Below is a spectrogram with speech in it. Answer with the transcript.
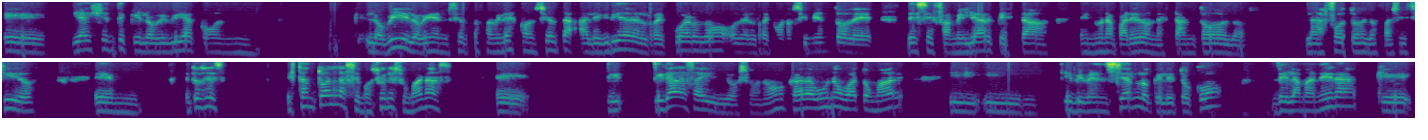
Eh, y hay gente que lo vivía con, lo vi, lo vi en ciertas familias con cierta alegría del recuerdo o del reconocimiento de, ese familiar que está en una pared donde están todas las fotos de los fallecidos. Em, entonces, están todas las emociones humanas eh, tiradas ahí, digo yo, ¿no? Cada uno va a tomar y vivenciar lo que le tocó de la manera que,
